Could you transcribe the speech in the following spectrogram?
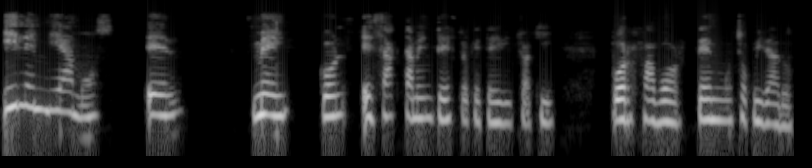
Y le enviamos el mail con exactamente esto que te he dicho aquí. Por favor, ten mucho cuidado.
